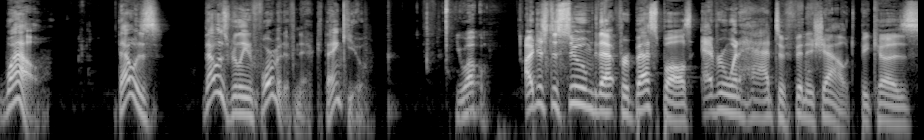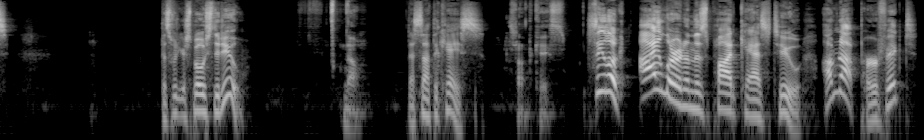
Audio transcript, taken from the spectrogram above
wow, that was that was really informative, Nick. Thank you. You're welcome. I just assumed that for best balls, everyone had to finish out because that's what you're supposed to do. No, That's not the case. it's not the case. See, look, I learn on this podcast too. I'm not perfect.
